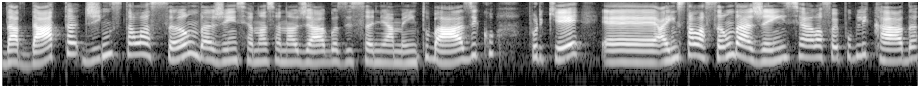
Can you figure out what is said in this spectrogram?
da data de instalação da Agência Nacional de Águas e Saneamento Básico, porque é, a instalação da agência ela foi publicada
